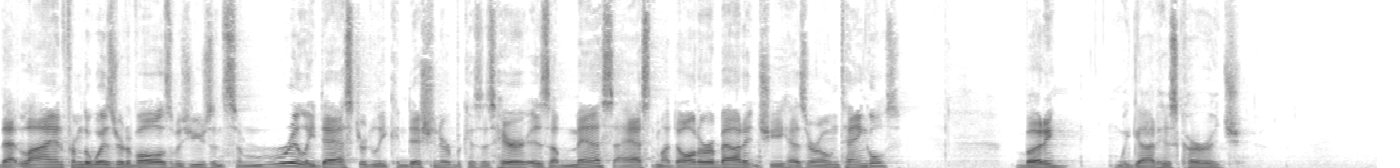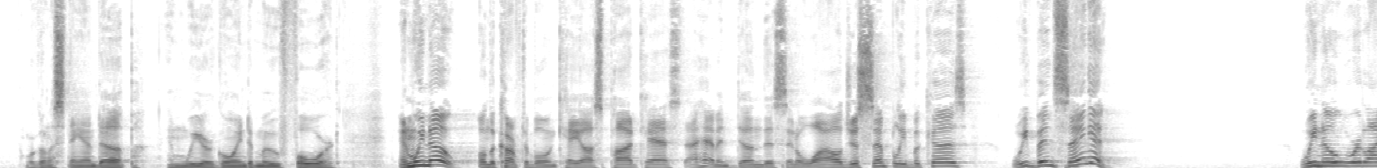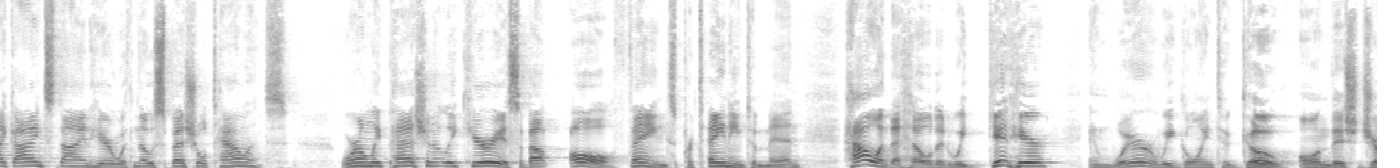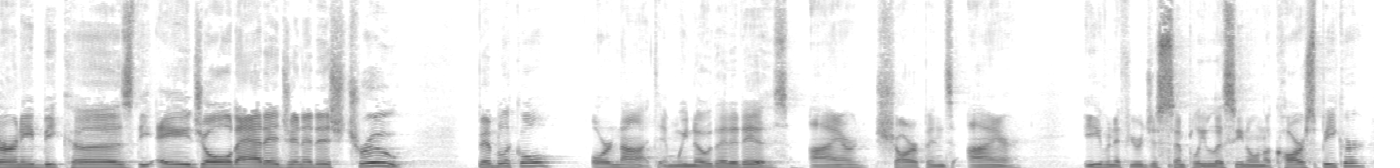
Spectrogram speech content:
that lion from The Wizard of Oz was using some really dastardly conditioner because his hair is a mess. I asked my daughter about it, and she has her own tangles. Buddy, we got his courage. We're going to stand up and we are going to move forward. And we know on the Comfortable in Chaos podcast, I haven't done this in a while just simply because we've been singing. We know we're like Einstein here with no special talents. We're only passionately curious about all things pertaining to men. How in the hell did we get here? And where are we going to go on this journey? Because the age old adage, and it is true, biblical or not, and we know that it is iron sharpens iron. Even if you're just simply listening on a car speaker,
